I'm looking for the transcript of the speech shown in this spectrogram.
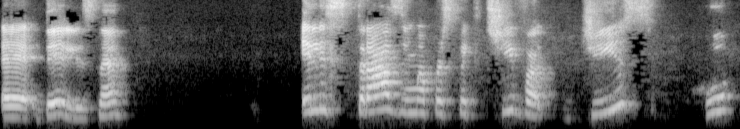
é, deles, né? Eles trazem uma perspectiva disruptiva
